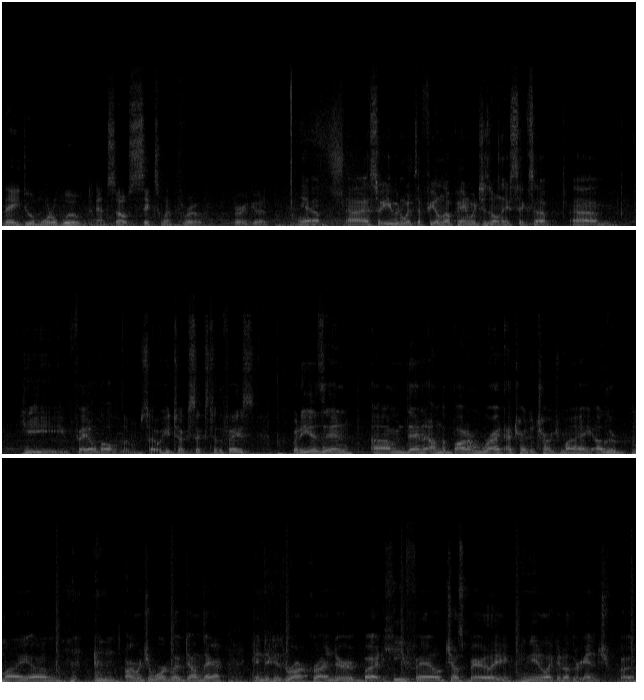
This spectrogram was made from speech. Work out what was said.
they do a mortal wound, and so six went through. Very good. Yeah. Uh, so even with the feel no pain, which is only six up, um, he failed all of them. So he took six to the face, but he is in. Um, then on the bottom right, I tried to charge my other my um, Armiger Warglaive down there into his rock grinder, but he failed just barely. He needed like another inch, but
